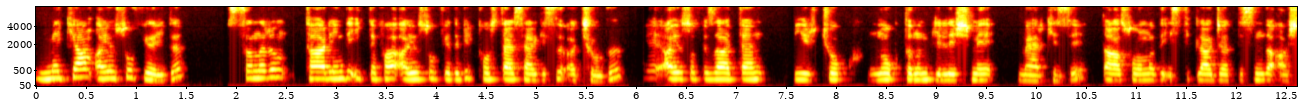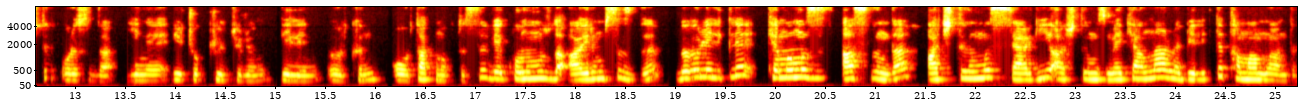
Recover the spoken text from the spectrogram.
mekan Ayasofya'ydı. Sanırım tarihinde ilk defa Ayasofya'da bir poster sergisi açıldı. Ve Ayasofya zaten birçok noktanın birleşme merkezi. Daha sonra da İstiklal Caddesi'nde açtık. Orası da yine birçok kültürün, dilin, ırkın ortak noktası ve konumuz da ayrımsızdı. Böylelikle temamız aslında açtığımız, sergiyi açtığımız mekanlarla birlikte tamamlandı.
